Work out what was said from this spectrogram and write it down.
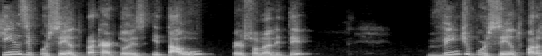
15% para cartões Itaú, Personalité, 20% para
